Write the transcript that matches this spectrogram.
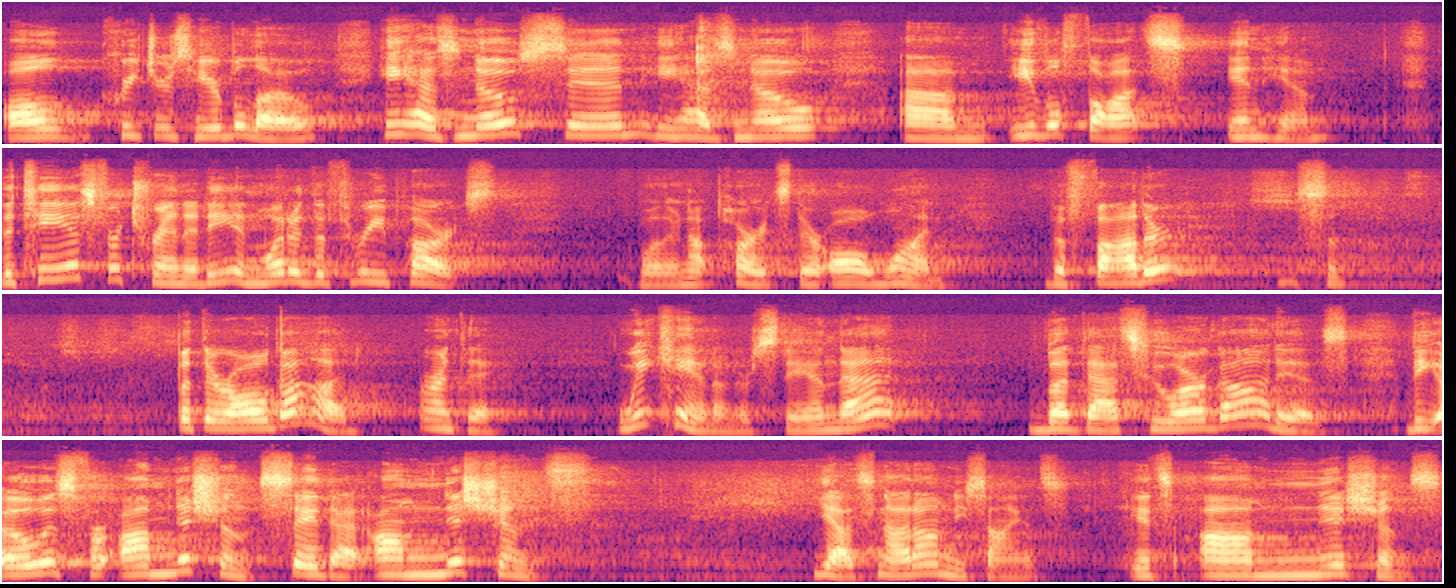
all creatures here below. He has no sin, He has no um, evil thoughts in Him. The T is for Trinity, and what are the three parts? Well, they're not parts, they're all one. The Father, but they're all God, aren't they? We can't understand that, but that's who our God is. The O is for omniscience. Say that omniscience. Yeah, it's not omniscience, it's omniscience.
